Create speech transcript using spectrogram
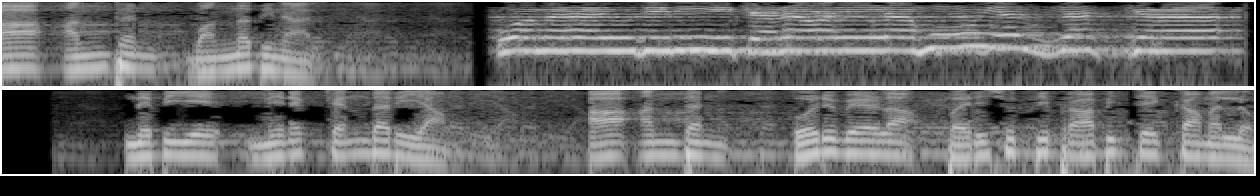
ആ അന്ധൻ വന്നതിനാൽ നബിയെ നിനക്കെന്തറിയാം? ആ അന്ധൻ ഒരു വേള പരിശുദ്ധി പ്രാപിച്ചേക്കാമല്ലോ.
